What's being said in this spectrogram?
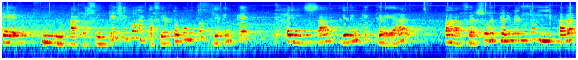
que mm, a los científicos hasta cierto punto tienen que pensar, tienen que crear para hacer sus experimentos y para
